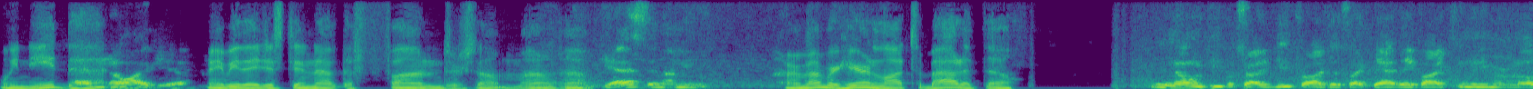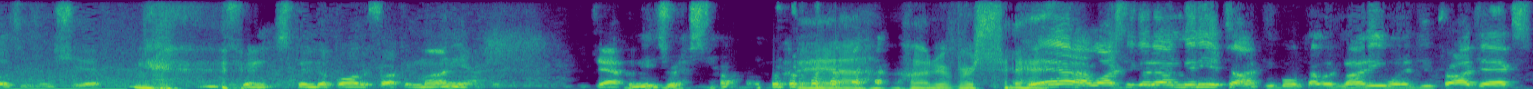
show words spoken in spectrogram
We need I have that. no idea. Maybe they just didn't have the funds or something. I don't know. Guessing. I mean, I remember hearing lots about it though. you know, when people try to do projects like that, they buy too many mimosas and shit, and spend spend up all their fucking money the Japanese restaurant. yeah, hundred percent. Yeah, I watched it go down many a time. People will come with money, want to do projects,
